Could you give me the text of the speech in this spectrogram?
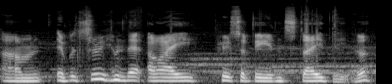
um, it was through him that I persevered and stayed there.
